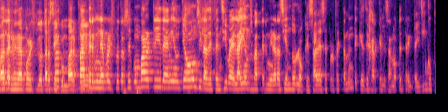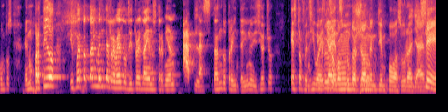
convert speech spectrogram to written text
va a terminar por explotarse con Barkley. Va a terminar por explotarse con Barkley, Daniel Jones y la defensiva de Lions va a terminar haciendo lo que sabe hacer perfectamente, que es dejar que les anoten 35 puntos en un partido y fue totalmente al revés, los Detroit Lions terminan aplastando 31-18 esta ofensiva de Giants con un touchdown en tiempo basura ya. sí,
